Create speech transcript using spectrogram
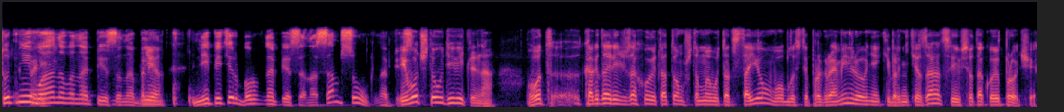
Тут не. Иваново написано, блин, Нет. не Петербург написано, Samsung написано. И вот что удивительно. Вот э, когда речь заходит о том, что мы вот отстаем в области программирования, кибернетизации и все такое прочее,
